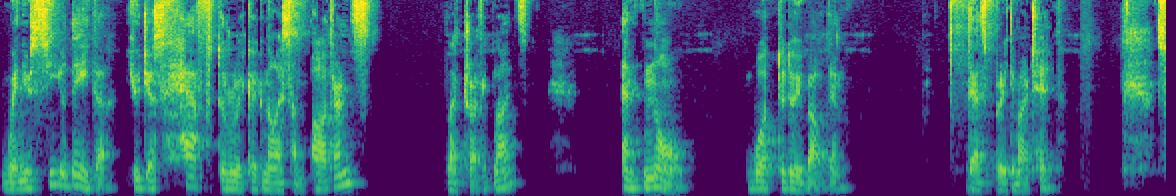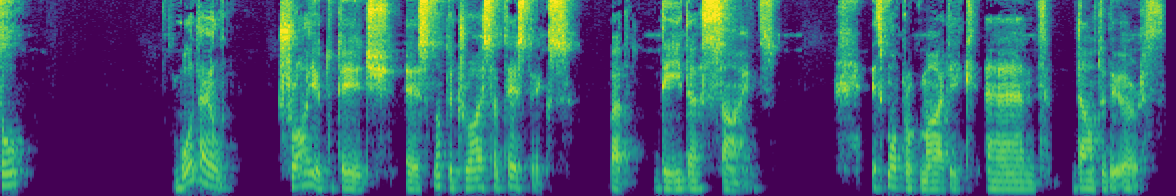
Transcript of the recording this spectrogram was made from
when you see your data, you just have to recognize some patterns, like traffic lights, and know what to do about them. That's pretty much it. So, what I'll try to teach is not the dry statistics, but data science. It's more pragmatic and down to the earth.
